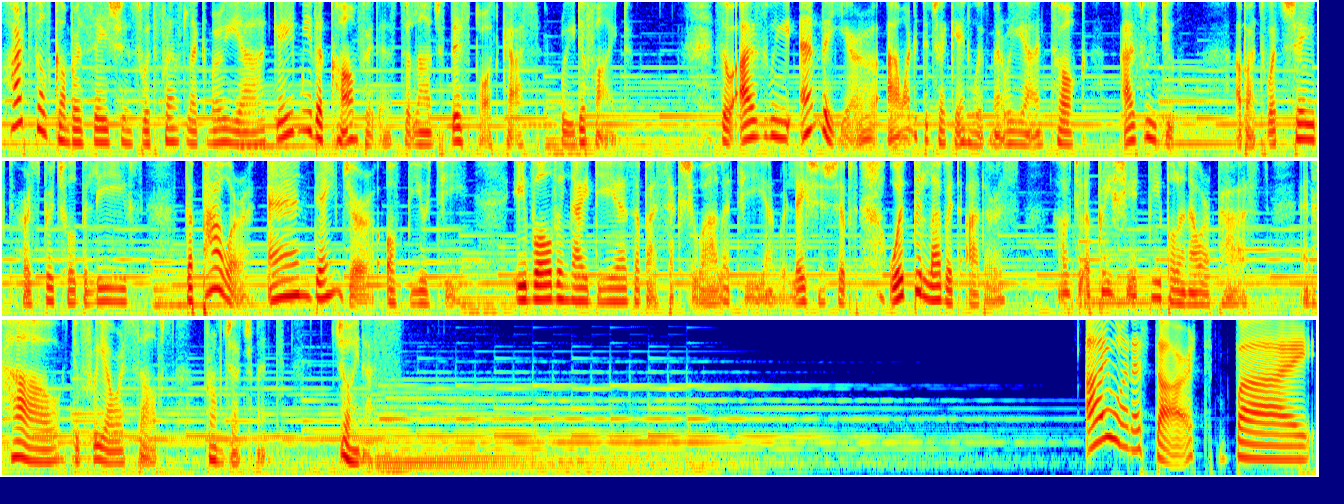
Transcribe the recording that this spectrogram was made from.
Heartfelt conversations with friends like Maria gave me the confidence to launch this podcast, Redefined. So, as we end the year, I wanted to check in with Maria and talk, as we do, about what shaped her spiritual beliefs, the power and danger of beauty, evolving ideas about sexuality and relationships with beloved others, how to appreciate people in our past, and how to free ourselves from judgment. Join us. I want to start by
